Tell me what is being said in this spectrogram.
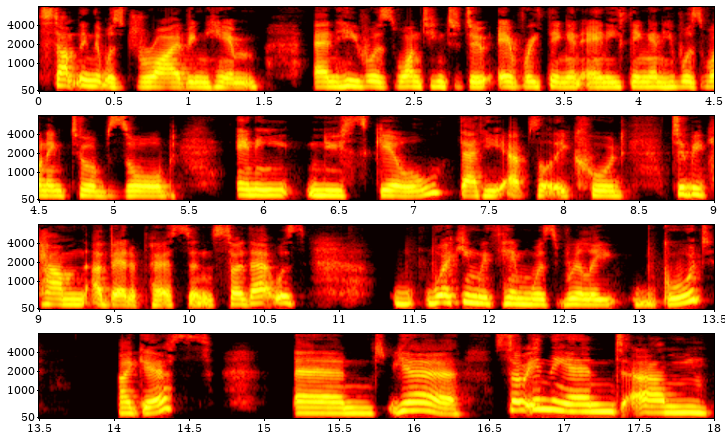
something that was driving him and he was wanting to do everything and anything and he was wanting to absorb any new skill that he absolutely could to become a better person. So that was working with him was really good, I guess. And yeah, so in the end, um,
